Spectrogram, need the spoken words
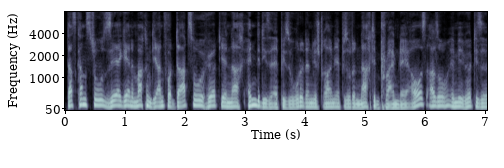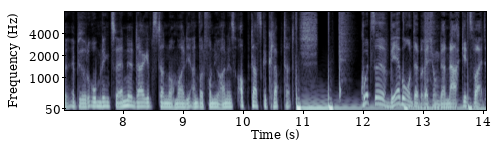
Das kannst du sehr gerne machen. Die Antwort dazu hört ihr nach Ende dieser Episode, denn wir strahlen die Episode nach dem Prime Day aus. Also ihr hört diese Episode unbedingt zu Ende. Da gibt es dann nochmal die Antwort von Johannes, ob das geklappt hat. Kurze Werbeunterbrechung, danach geht's weiter.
